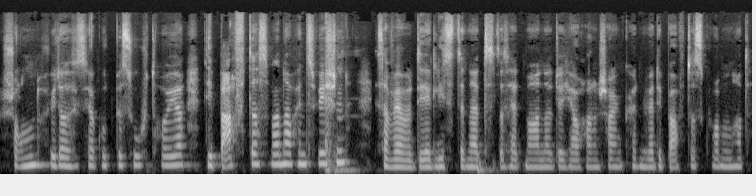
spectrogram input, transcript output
schon wieder sehr gut besucht heuer. Die BAFTAs waren auch inzwischen. Das habe ich aber die Liste nicht, das hätte man natürlich auch anschauen können, wer die BAFTAs gewonnen hat.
